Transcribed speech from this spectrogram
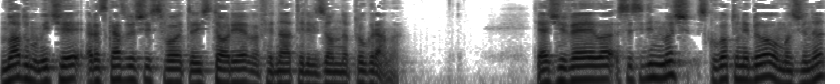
младо момиче разказваше своята история в една телевизионна програма. Тя живеела с един мъж, с когото не била омъжена,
